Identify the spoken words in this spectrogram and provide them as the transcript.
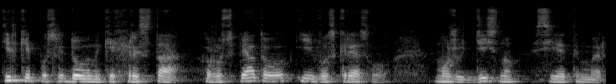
Тільки послідовники Христа розп'ятого і Воскреслого можуть дійсно сіяти мир.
